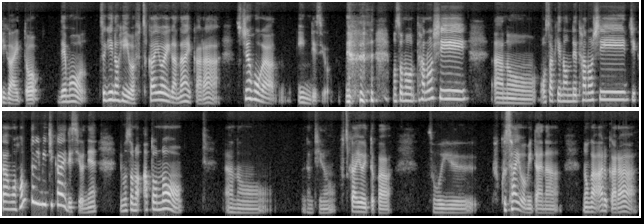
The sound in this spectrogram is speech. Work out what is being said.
意外と。でも次の日は二日酔いがないから、そっちの方がいいんですよ。もうその楽しい、あの、お酒飲んで楽しい時間は本当に短いですよね。でもその後の、あの、なんていうの、二日酔いとか、そういう副作用みたいなのがあるから、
